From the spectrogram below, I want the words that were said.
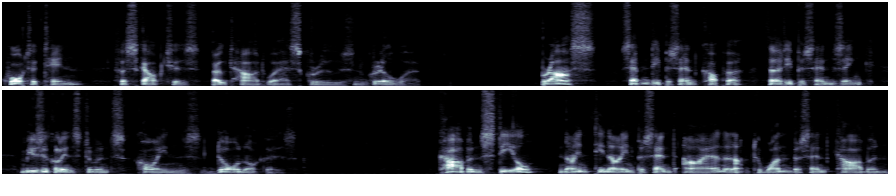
quarter tin, for sculptures, boat hardware, screws and grill work. Brass, 70% copper, 30% zinc, musical instruments, coins, door knockers. Carbon steel, 99% iron and up to 1% carbon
